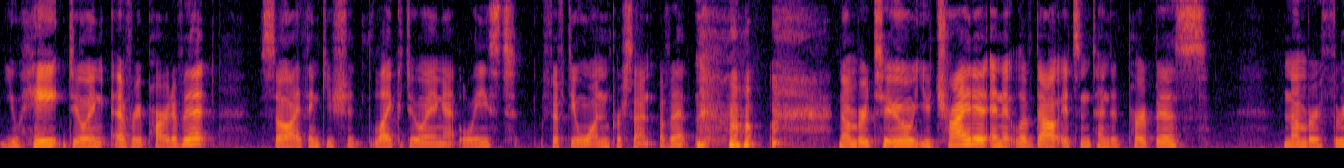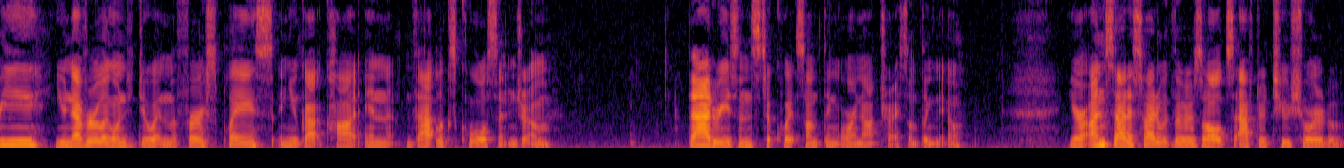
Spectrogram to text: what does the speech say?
you hate doing every part of it. So I think you should like doing at least 51% of it. Number two, you tried it and it lived out its intended purpose. Number three, you never really wanted to do it in the first place and you got caught in that looks cool syndrome. Bad reasons to quit something or not try something new. You're unsatisfied with the results after too short of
